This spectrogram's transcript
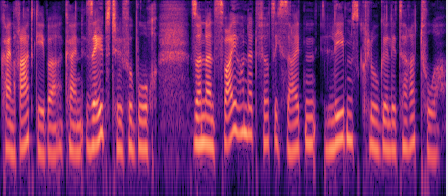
kein Ratgeber, kein Selbsthilfebuch, sondern 240 Seiten lebenskluge Literatur.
